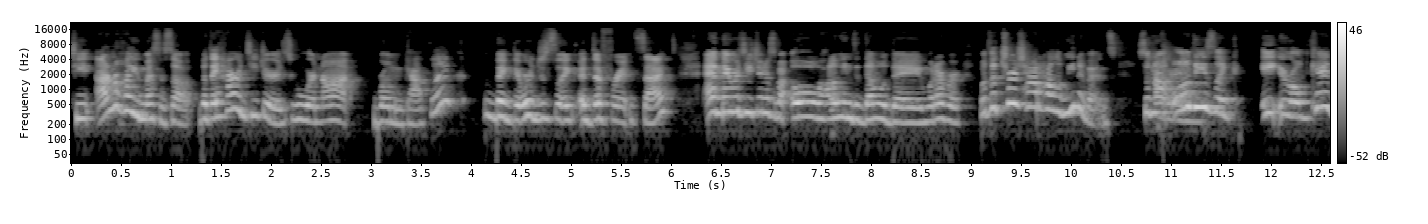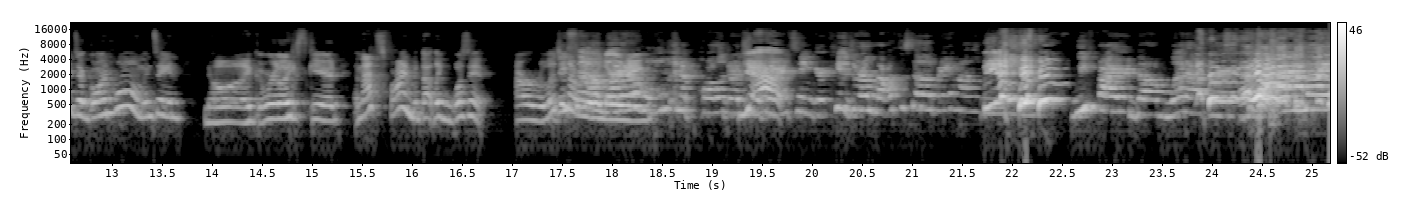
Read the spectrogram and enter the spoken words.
te- I don't know how you mess this up, but they hired teachers who were not Roman Catholic. Like they were just like a different sect. And they were teaching us about oh Halloween's a devil day and whatever. But the church had Halloween events. So now all these like eight year old kids are going home and saying, No, like we're like scared. And that's fine, but that like wasn't our religion They that we a were learning. home and apologized Yeah. to the parents saying your kids are allowed to celebrate Halloween. Yeah. We fired them, whatever. and, like,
